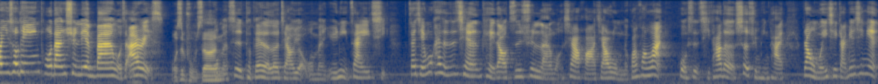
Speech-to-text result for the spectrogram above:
欢迎收听脱单训练班，我是 Iris，我是普生，我们是 Together 乐交友，我们与你在一起。在节目开始之前，可以到资讯栏往下滑，加入我们的官方 LINE 或是其他的社群平台，让我们一起改变信念。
